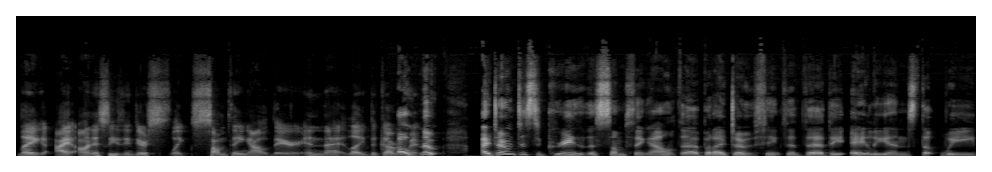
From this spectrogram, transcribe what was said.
Like I honestly think there's like something out there, and that like the government. Oh, government. no. I don't disagree that there's something out there, but I don't think that they're the aliens that we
